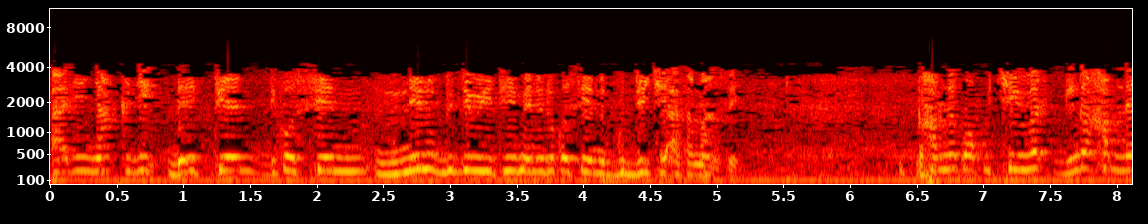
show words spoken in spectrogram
aji ñàkk ji day téen di ko séen ni nu biddiw yi tiime ni di ko séen guddi ci asamaan si nga xam ne kooku ci wet gi nga xam ne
